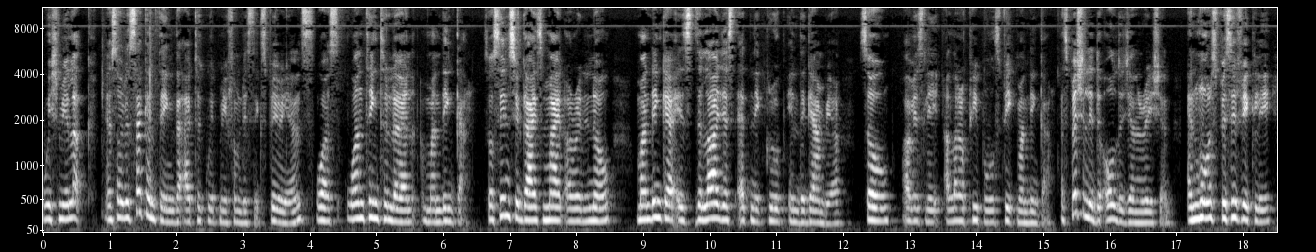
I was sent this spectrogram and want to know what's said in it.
wish me luck. And so the second thing that I took with me from this experience was wanting to learn Mandinka. So since you guys might already know, Mandinka is the largest ethnic group in the Gambia. So obviously a lot of people speak Mandinka, especially the older generation. And more specifically,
